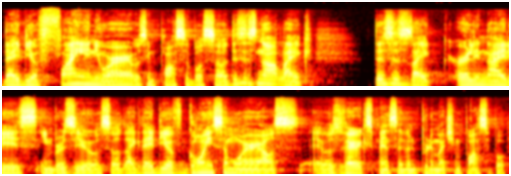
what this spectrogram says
The idea of flying anywhere was impossible. So this is not like, this is like early 90s in Brazil. So like the idea of going somewhere else, it was very expensive and pretty much impossible.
